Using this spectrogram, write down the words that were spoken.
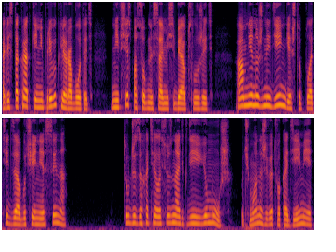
Аристократки не привыкли работать, не все способны сами себя обслужить, а мне нужны деньги, чтобы платить за обучение сына». Тут же захотелось узнать, где ее муж, почему она живет в академии,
